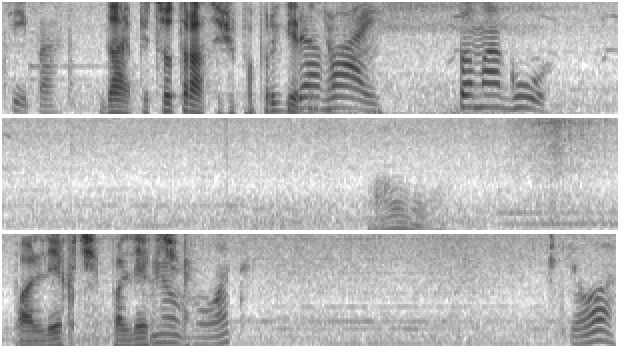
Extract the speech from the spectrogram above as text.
Типа. Да, 500 раз еще попрыгай. Давай, помогу. Оу. Полегче, полегче. Ну вот. Все,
